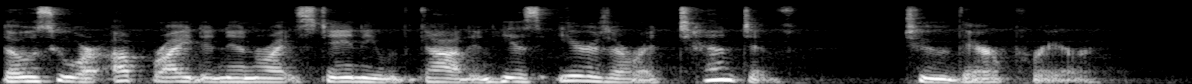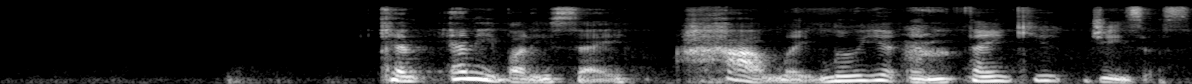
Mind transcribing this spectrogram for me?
those who are upright and in right standing with God, and his ears are attentive to their prayer." Can anybody say, Hallelujah and thank you, Jesus?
